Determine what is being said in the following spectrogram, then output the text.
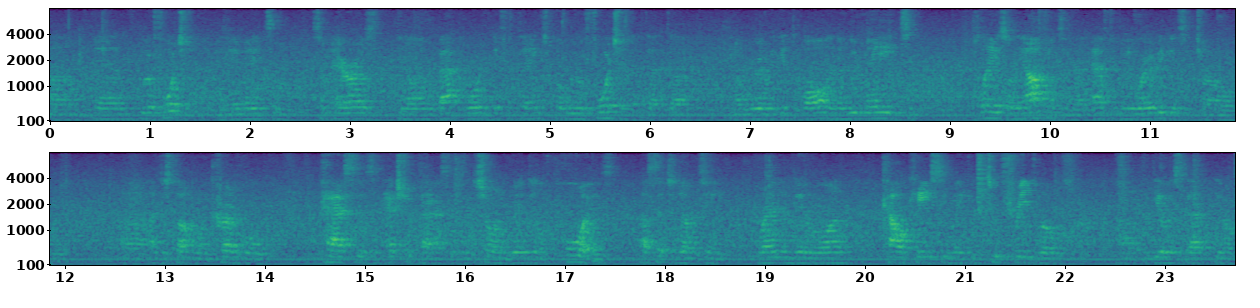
um, and we were fortunate. I mean, they made some, some errors, you know, in the backcourt and different things, but we were fortunate that, uh, you know, we were able to get the ball, and then we made some plays on the offensive end after we were able to get some turnovers. Uh, I just thought were incredible passes and extra passes and showing a great deal of poise by such a young team. Brandon did one, Kyle Casey making two free throws uh, to give us that, you know,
